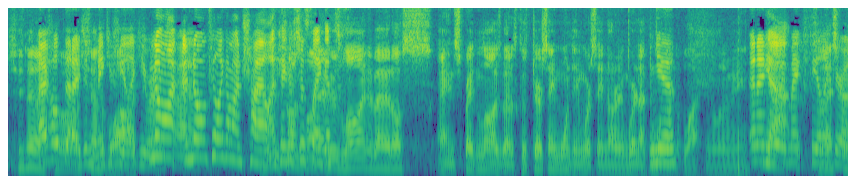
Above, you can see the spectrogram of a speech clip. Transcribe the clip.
She's not on I hope that I didn't make you feel like you were no, on I, trial. I don't feel like I'm on trial. I think it's just like out it's, who's lying about us and spreading lies about us. Because if they're saying one thing, we're saying another, and we're not the Yeah. one on the block. You know what I mean? And I know Yeah. it might feel So like you're on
